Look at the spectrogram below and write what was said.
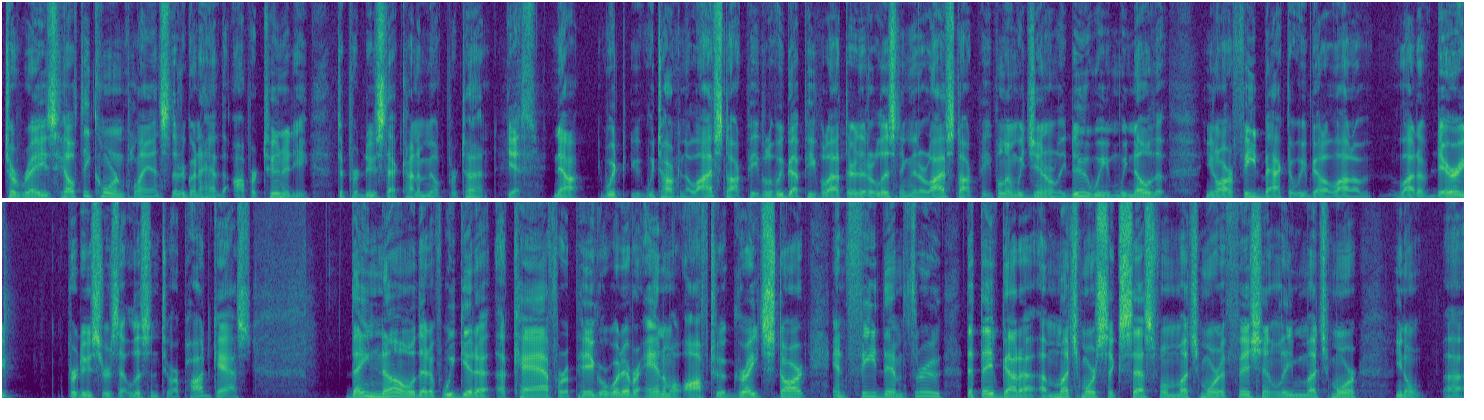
to raise healthy corn plants that are going to have the opportunity to produce that kind of milk per ton. yes. Now, we're, we're talking to livestock people. If we've got people out there that are listening that are livestock people, and we generally do, we, we know that, you know, our feedback that we've got a lot of lot of dairy producers that listen to our podcasts. They know that if we get a, a calf or a pig or whatever animal off to a great start and feed them through, that they've got a, a much more successful, much more efficiently, much more, you know, uh,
